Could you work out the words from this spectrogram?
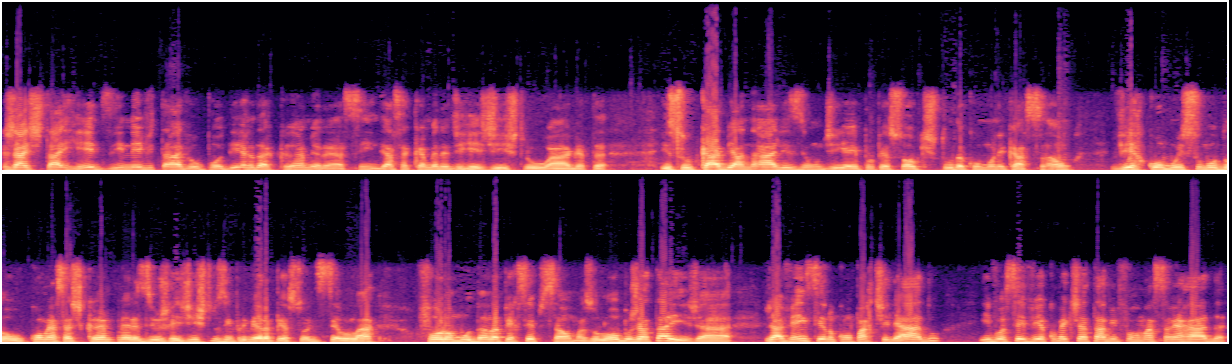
já, está em redes, inevitável. O poder da câmera, assim, dessa câmera de registro, o Ágata, isso cabe análise um dia aí para o pessoal que estuda comunicação, ver como isso mudou, como essas câmeras e os registros em primeira pessoa de celular foram mudando a percepção. Mas o Lobo já está aí, já, já vem sendo compartilhado e você vê como é que já estava informação errada.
